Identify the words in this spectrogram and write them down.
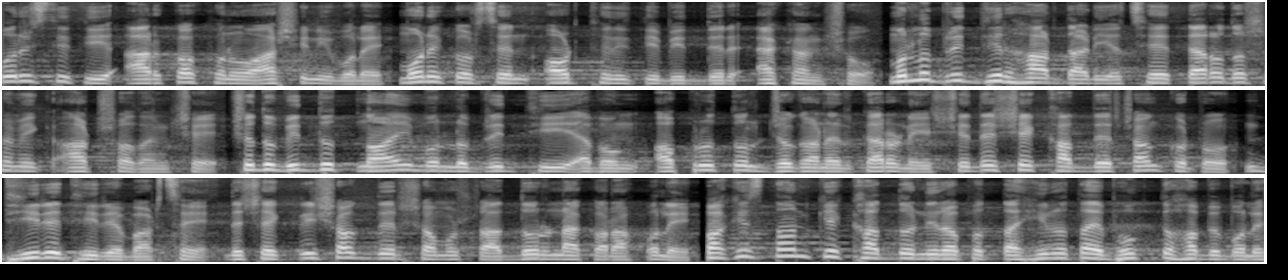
পরিস্থিতি আর কখনো আসেনি বলে মনে করছেন অর্থনীতিবিদদের একাংশ। মূল্যবৃদ্ধির হার দাঁড়িয়েছে তেরো দশমিক আট শতাংশে। শুধু বিদ্যুৎ নয়, মূল্যবৃদ্ধি এবং অপ্রতুল যোগানের কারণে সে দেশে খাদ্যের সংকটও ধীরে ধীরে বাড়ছে। দেশে কৃষকদের সমস্যা দূর না করা হলে পাকিস্তানকে খাদ্য নিরাপত্তাহীনতায় ভুগতে হবে বলে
